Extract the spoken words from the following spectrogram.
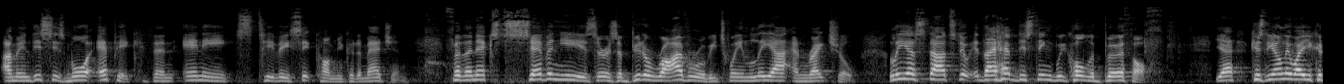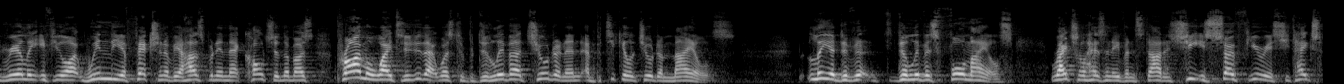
I mean, this is more epic than any TV sitcom you could imagine. For the next seven years, there is a bitter rivalry between Leah and Rachel. Leah starts to, they have this thing we call the birth off. Yeah, because the only way you could really, if you like, win the affection of your husband in that culture, the most primal way to do that was to deliver children, and, and particular children, males. Leah de- delivers four males. Rachel hasn't even started. She is so furious. She takes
